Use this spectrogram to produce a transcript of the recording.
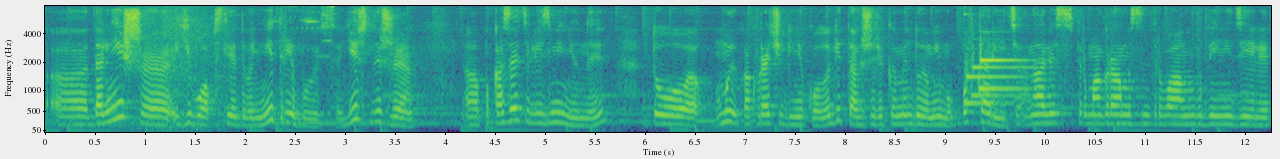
э, дальнейшее его обследование не требуется. Если же показатели изменены, то мы, как врачи-гинекологи, также рекомендуем ему повторить анализ спермограммы с интервалом в две недели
